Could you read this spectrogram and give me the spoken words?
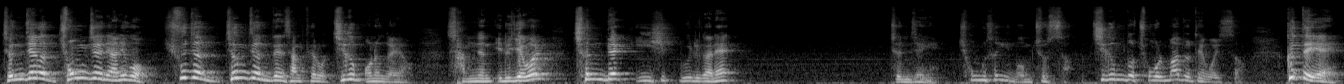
전쟁은 종전이 아니고 휴전, 정전된 상태로 지금 오는 거예요. 3년 1개월 1129일간의 전쟁이 총성이 멈췄어. 지금도 총을 마주대고 있어. 그때에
